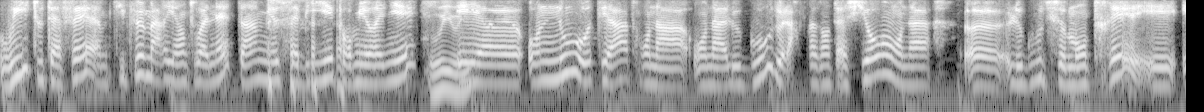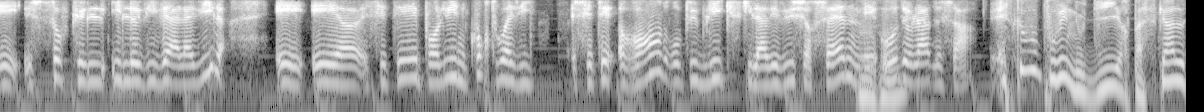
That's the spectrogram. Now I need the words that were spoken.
Oui, tout à fait. Un petit peu Marie-Antoinette, hein, mieux s'habiller pour mieux régner. Oui, oui. Et euh, on, nous, au théâtre, on a, on a le goût de la représentation, on a euh, le goût de se montrer, et, et sauf qu'il il le vivait à la ville, et, et euh, c'était pour lui une courtoisie. C'était rendre au public ce qu'il avait vu sur scène, mais Mhm. au-delà de ça. Est-ce que vous pouvez nous dire, Pascal,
